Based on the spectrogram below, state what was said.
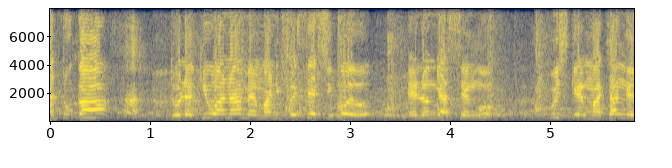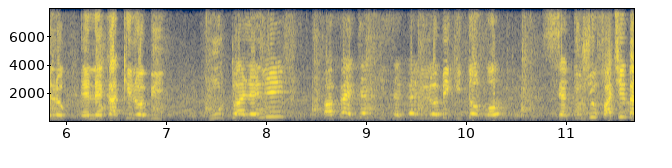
en tout cas ah. toleki wana me manifeste sikoyo elongi ya sengo puiske matanga elekaki lobi moto aleli papa etienne kisekeli lobi kitoko c'est toujours facibe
